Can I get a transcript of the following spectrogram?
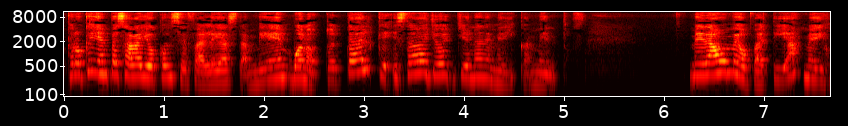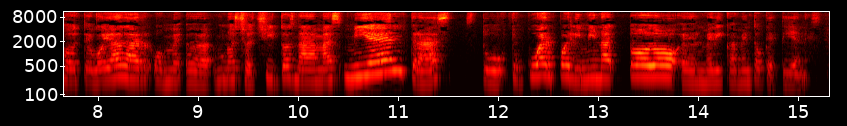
creo que ya empezaba yo con cefaleas también. Bueno, total que estaba yo llena de medicamentos. Me da homeopatía, me dijo, te voy a dar eh, unos chochitos nada más, mientras tu, tu cuerpo elimina todo el medicamento que tienes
